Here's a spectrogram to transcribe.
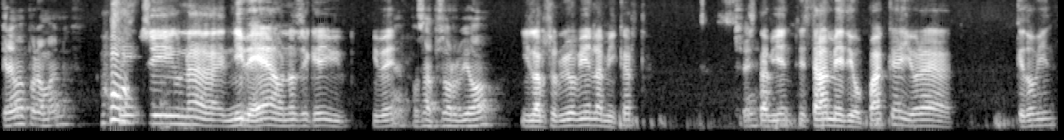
Crema para manos. Sí. Sí, una Nivea o no sé qué, y, ve, Eh, Pues absorbió. y la absorbió bien la mi carta. sí. Está bien, estaba medio opaca y ahora quedó bien.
